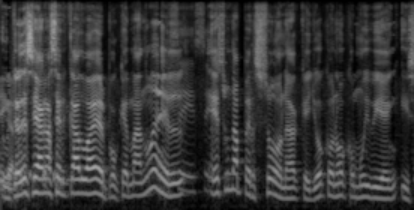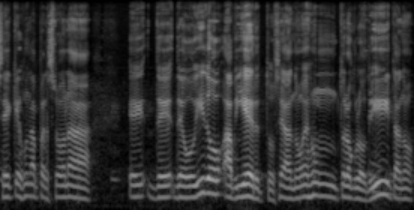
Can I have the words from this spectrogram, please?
dígame. Ustedes se han acercado a él porque Manuel Sí, sí. es una persona que yo conozco muy bien y sé que es una persona eh, de, de oído abierto, o sea, no es un troglodita, no.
